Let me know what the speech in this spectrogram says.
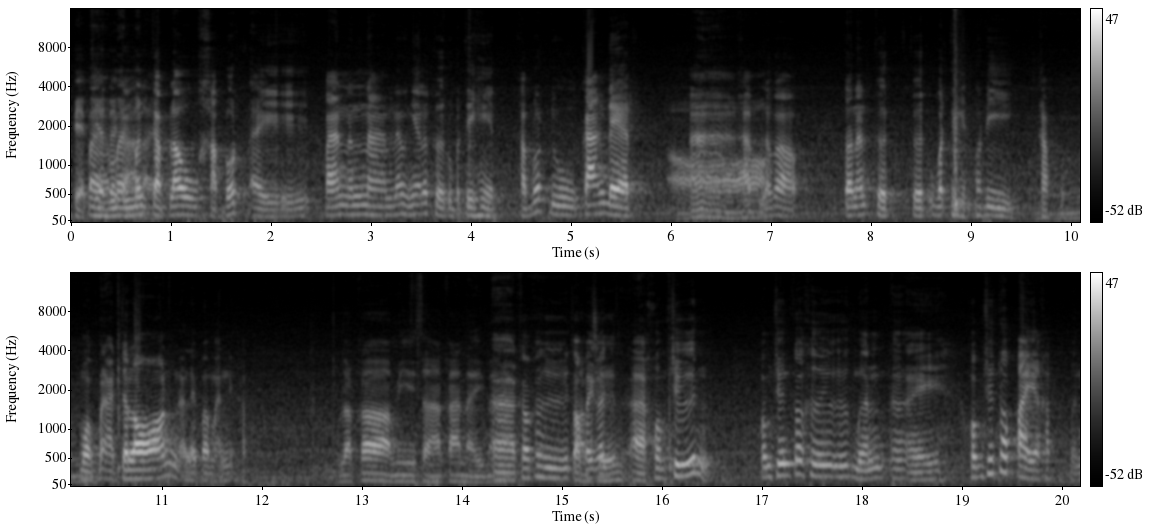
เปรียบเทียบด้วยมันกับมันอะไรกับเราขับรถไอ้แป้นนานๆ แล้วอย่างเงี้ยแล้วเกิดอุบัติเหตุ ขับรถอยู่กลางแดดอ๋ออ่อ่าครับแล้วก็ตอนนั้นเกิดเกิดอุบัติเหตุพอดีครับอืมหมวกมันอาจจะร้อนอะไรประมาณนี้ครับแล้วก็มีสถานการณ์ไหนอีกไหมอ่าก็คือต่อไปก็ความชื้นอ่า ความชื้นความชื้นก็คือเหมือนเอ่อไอ้ความชื้นทั่วไปอะครับเหมือน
